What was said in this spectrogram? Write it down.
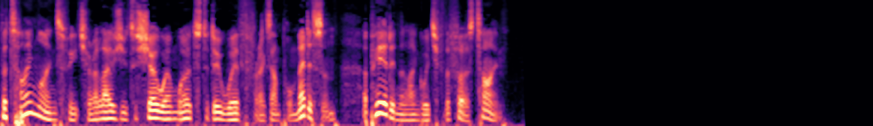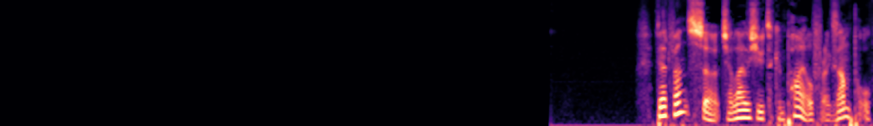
The Timelines feature allows you to show when words to do with, for example, medicine, appeared in the language for the first time. The advanced search allows you to compile, for example,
